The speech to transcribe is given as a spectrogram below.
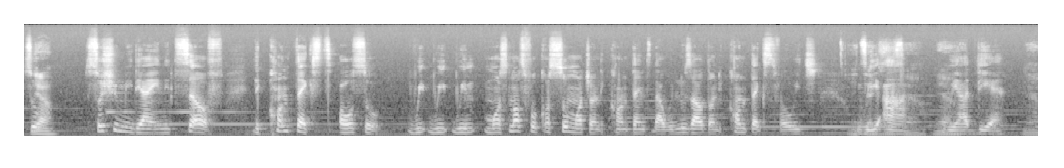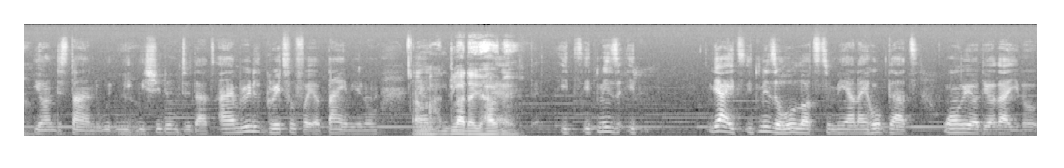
so Yeah. social media in itself the context also we, we we must not focus so much on the content that we lose out on the context for which It we exists, are yeah, we are there Yeah. you understand we, we, we shouldn't do that i am really grateful for your time you know I'm, Um, I'm glad that you have uh, me. it it means it yeah it, it means a whole lot to me and i hope that one way or the other you know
